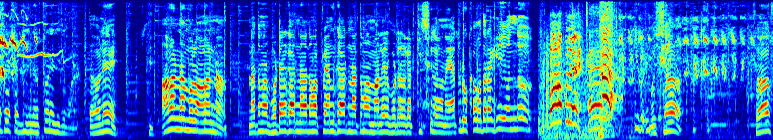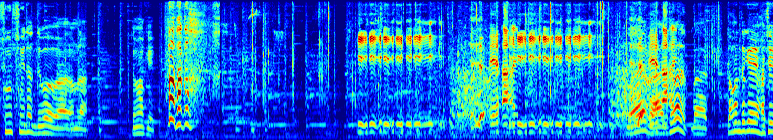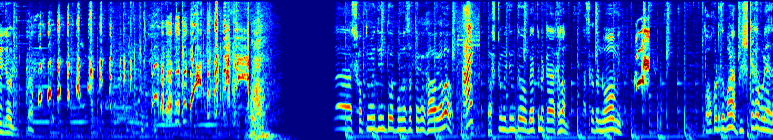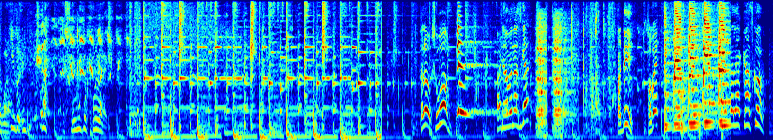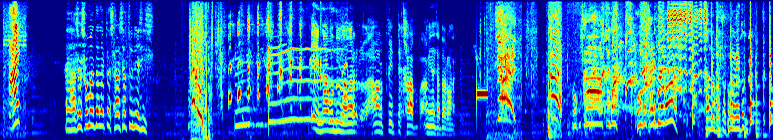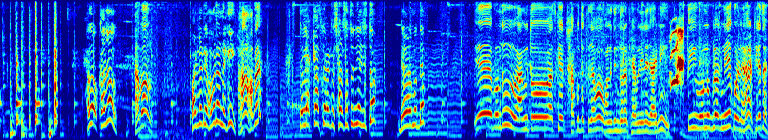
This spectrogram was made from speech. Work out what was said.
আমার নাম বলো আমার নাম। না তোমার ভোটার কার্ড না তোমার প্যান কার্ড না তোমার মালের ভোটার কার্ড কিচ্ছু লাগবে না। এতটুকু ক্ষমতা রাখি বন্ধু। হ্যাঁ। বুঝছ? সব সুখ সুবিধা দেব আর আমরা তোমাকে। এ বাস, তখন থেকে হাসি জল। সপ্তমীর দিন তো পনেরোশো টাকা খাওয়া গেল। অষ্টমীর দিন তো বেতনের টাকা খেলাম। আজকে তো নবমী। পকেটে তো ভাড়া বিশ টাকা পড়ে আছে ভাড়া। সুমুখে ফোন লাগাই। শুভম। পার্টি হবে না আজকে? পার্টি হবে? তাহলে এক কাজ কর। হ্যাঁ আসার সময় তাহলে একটা সার সার নিয়ে আসিস। এ না বন্ধু আমার আমার পেটটা খারাপ আমি আর যেতে পারব না। ফোনটা কাটি দিল বা কাজল কত ফোন লাগাই তো হ্যালো কাজল। হ্যাঁ বল। পার্টি হবে না নাকি? হ্যাঁ হবে। তাহলে এক কাজ করে একটা সাড়ে সাতশো নিয়ে আসিস তো ডেরার মধ্যে। এ বন্ধু আমি তো আজকে ঠাকুর দেখতে যাব অনেকদিন ধরে ফ্যামিলি নিয়ে যাইনি। তুই অন্যগুলো নিয়ে করে নে হ্যাঁ ঠিক আছে?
